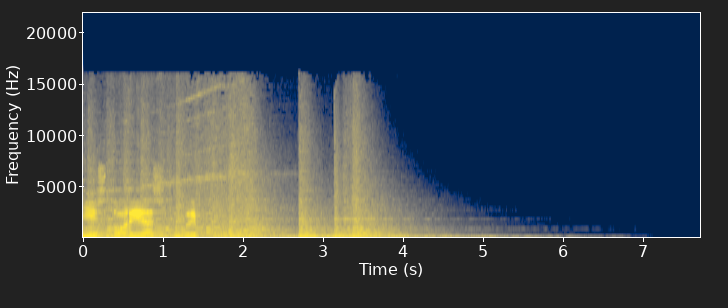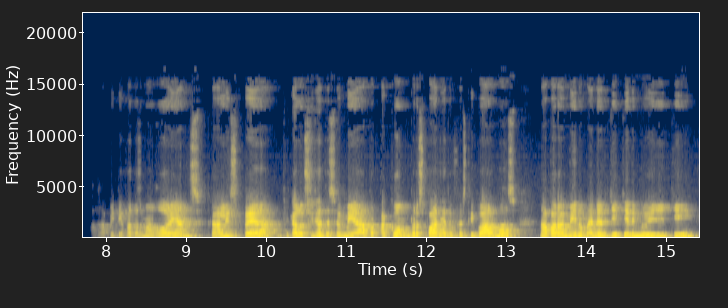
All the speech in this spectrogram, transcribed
Οι ιστορίες του Γρήπα. Αγαπητοί Φαντασμαγόριαντς, καλησπέρα και καλώς ήρθατε σε μία ακόμη προσπάθεια του φεστιβάλ μας να παραμείνουμε ενεργοί και δημιουργικοί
